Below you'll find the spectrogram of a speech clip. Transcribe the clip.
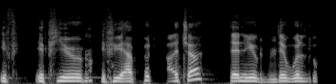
if if you if you have good culture, then you mm-hmm. they will do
